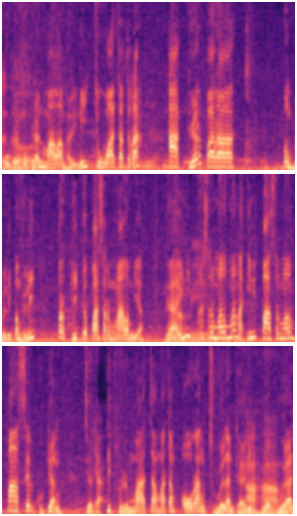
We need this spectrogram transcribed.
Mudah-mudahan malam hari ini cuaca cerah agar para pembeli-pembeli pergi ke pasar malam ya. Nah ini Amin. pasar malam mana? Ini pasar malam pasir gudang. Jadi Ya. bermacam-macam orang jualan dari Aha, buah-buahan.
